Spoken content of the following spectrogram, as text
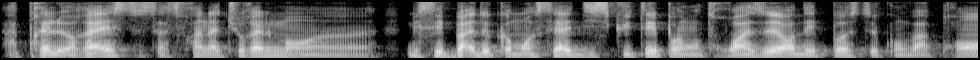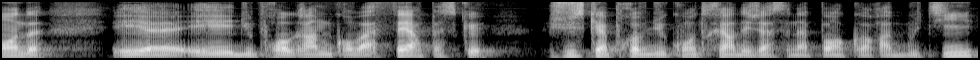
Après le reste, ça se fera naturellement. Hein. Mais c'est pas de commencer à discuter pendant trois heures des postes qu'on va prendre et, euh, et du programme qu'on va faire, parce que Jusqu'à preuve du contraire, déjà, ça n'a pas encore abouti.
